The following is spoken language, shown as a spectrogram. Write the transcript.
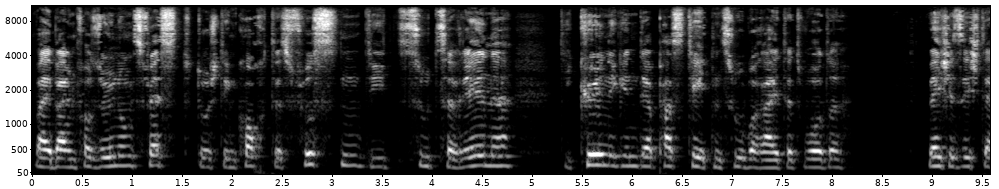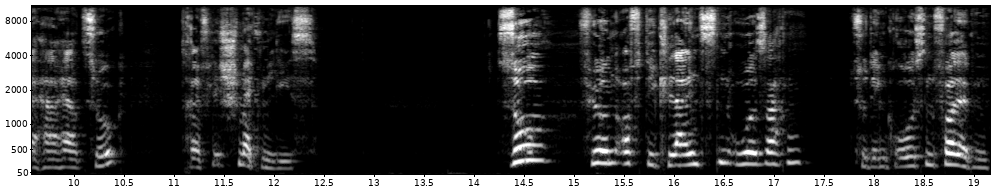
weil beim Versöhnungsfest durch den Koch des Fürsten die Suzerene die Königin der Pasteten zubereitet wurde, welche sich der Herr Herzog trefflich schmecken ließ. So führen oft die kleinsten Ursachen zu den großen Folgen,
